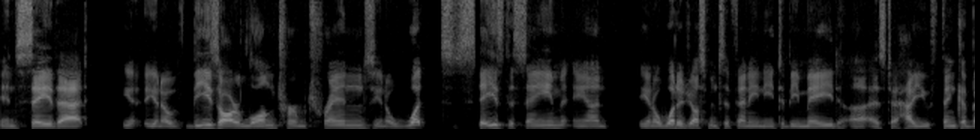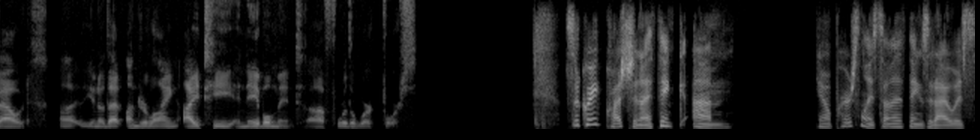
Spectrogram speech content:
and say that you know these are long-term trends? You know what stays the same and you know, what adjustments, if any, need to be made uh, as to how you think about, uh, you know, that underlying IT enablement uh, for the workforce? It's a great question. I think, um, you know, personally, some of the things that I was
